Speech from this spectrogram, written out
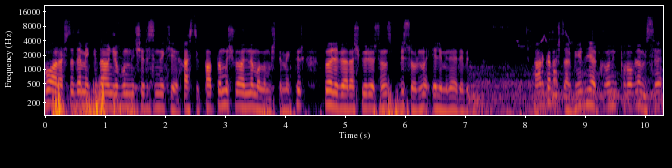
bu araçta demek ki daha önce bunun içerisindeki lastik patlamış ve önlem alınmış demektir. Böyle bir araç görüyorsanız bir sorunu elimine edebilir. Arkadaşlar bir diğer kronik problem ise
